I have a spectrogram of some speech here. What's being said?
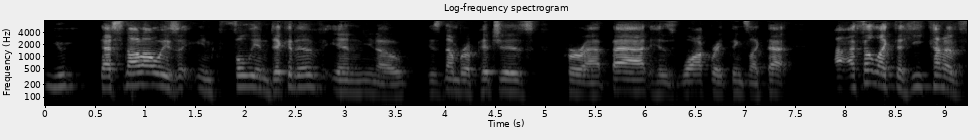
you that's not always in fully indicative in you know his number of pitches per at bat his walk rate things like that. I, felt like that he kind of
